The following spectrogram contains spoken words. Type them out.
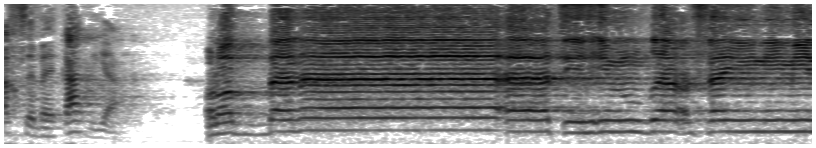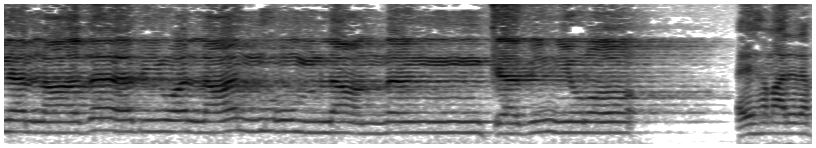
حق سے بہکا دیا۔ ربنا آتهم ضعفين من العذاب والعنهم لعنا كبيرا۔ اے ہمارے رب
